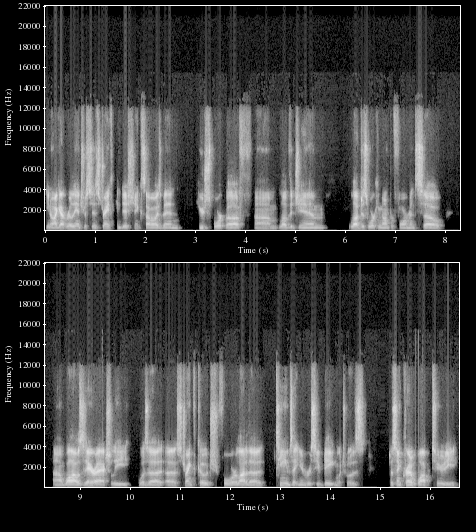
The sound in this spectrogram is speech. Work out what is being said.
you know, I got really interested in strength conditioning because I've always been huge sport buff, um, love the gym, love just working on performance. So uh, while I was there, I actually was a, a, strength coach for a lot of the teams at University of Dayton, which was just an incredible opportunity.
